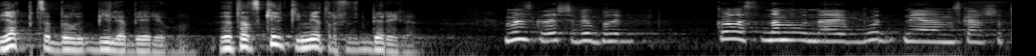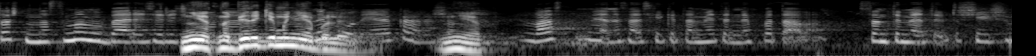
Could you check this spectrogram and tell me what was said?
Як це було біля берегу? Це скільки метрів від берега? Можна сказати, що ви були коло с- на, на, буд- ну, я вам скажу, що точно на самому березі річки. Ні, на Молдови. берегі ми не Ви були. Я кажу, що Ні. вас, ну, я не знаю, скільки там метрів не хватало. Сантиметрів точніше.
